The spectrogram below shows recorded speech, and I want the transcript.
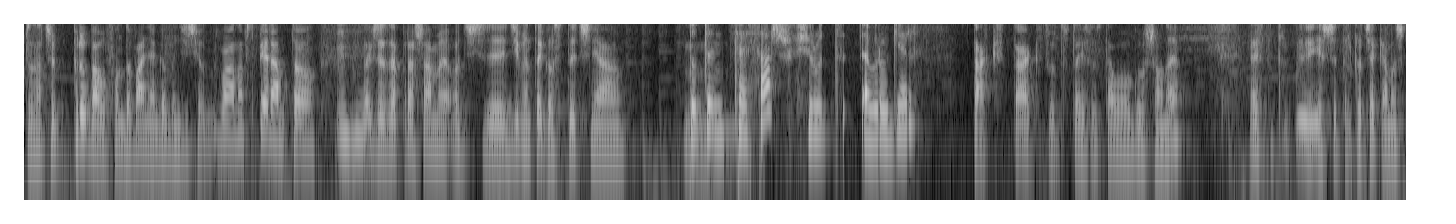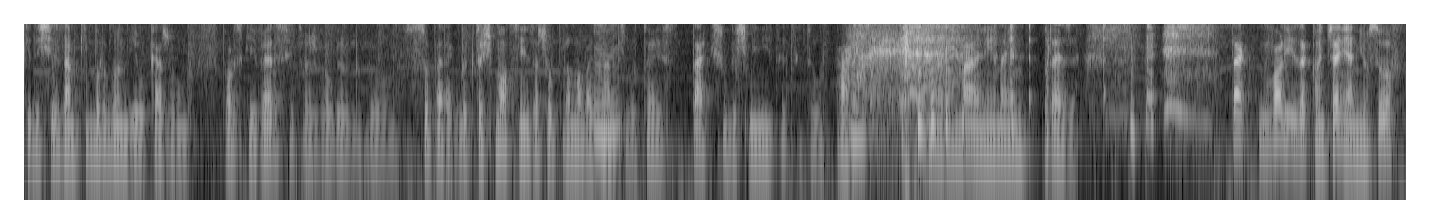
to znaczy próba ufundowania go będzie się odbywała. No wspieram to, mhm. także zapraszamy od 9 stycznia. To ten cesarz wśród eurogier? Tak, tak, tutaj zostało ogłoszone. Ja jeszcze tylko czekam, aż kiedyś się Zamki Burgundii ukażą w polskiej wersji. To już w ogóle by było super, jakby ktoś mocniej zaczął promować mm. Zamki, bo to jest tak wyśmienity tytuł. Ach, Ach. normalnie na imprezę. Tak, woli zakończenia newsów,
